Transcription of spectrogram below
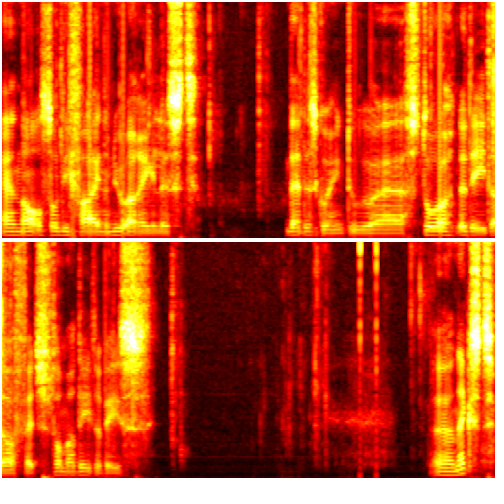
and also define a new array list that is going to uh, store the data fetched from our database. Uh, next,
